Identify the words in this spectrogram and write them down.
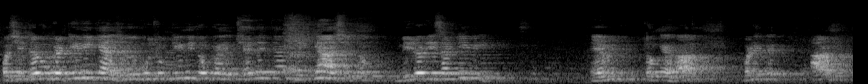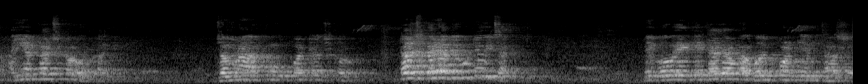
પછી થયું કે ટીવી ક્યાં છે? પૂછું ટીવી તો કે છે ને ત્યાં? ક્યાં છે? તો મિરર ઇઝ અ ટીવી એમ તો કે, હા. પણ કે, આ, અહીંયા ટચ કરો ખાલી. જમણા હાથમાં ઉપર ટચ કરો. ટચ કર્યા ભેગું કેવી ચાલે? મેં બહુ એ કહેતા જાઓ કે બંધ પણ કેમ થશે?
